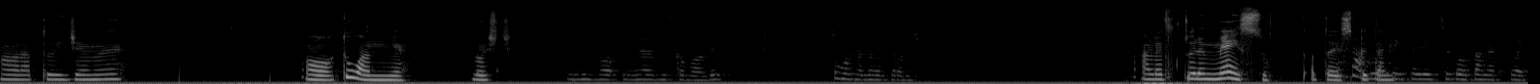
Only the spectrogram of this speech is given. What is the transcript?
Dobra, tu idziemy. O, tu ładnie. Dość. Mm, Wo- jest blisko wody. Tu można domek zrobić. Ale w którym miejscu? To, to jest tam było pytanie. piękne miejsce, to tam jak szłeś.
